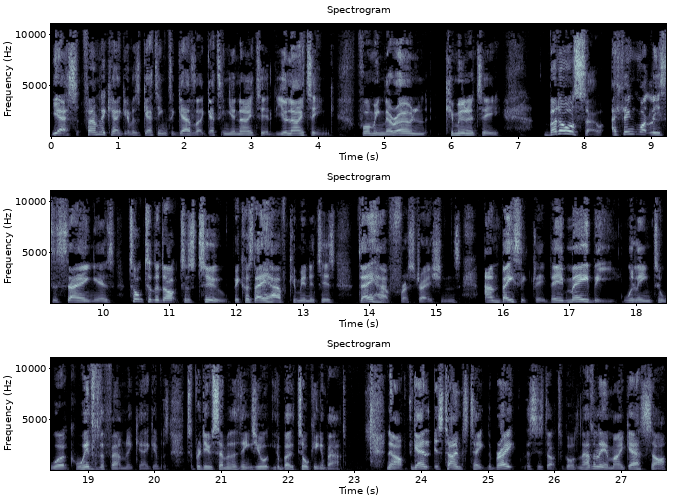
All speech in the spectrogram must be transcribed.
yes, family caregivers getting together, getting united, uniting, forming their own community but also, I think what Lisa's saying is talk to the doctors too, because they have communities, they have frustrations, and basically they may be willing to work with the family caregivers to produce some of the things you're, you're both talking about. Now, again, it's time to take the break. This is Dr. Gordon Atherley, and my guests are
